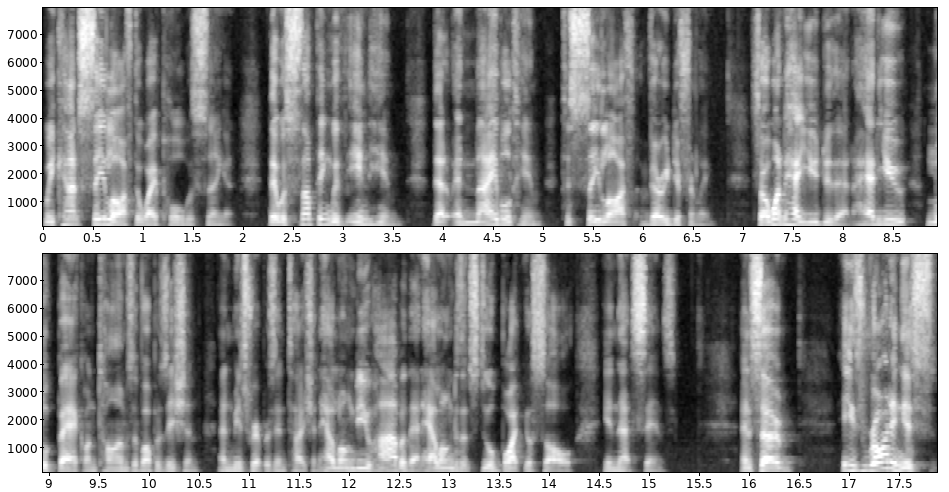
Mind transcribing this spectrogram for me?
We can't see life the way Paul was seeing it. There was something within him that enabled him to see life very differently. So I wonder how you do that. How do you look back on times of opposition and misrepresentation? How long do you harbour that? How long does it still bite your soul in that sense? And so He's writing this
